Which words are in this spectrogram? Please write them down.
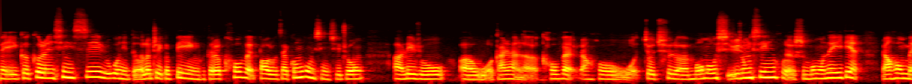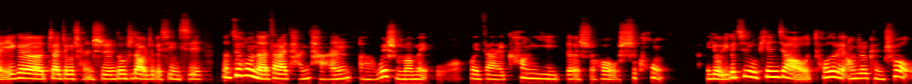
每一个个人信息，如果你得了这个病，得了 COVID，暴露在公共信息中，啊，例如呃，我感染了 COVID，然后我就去了某某洗浴中心或者是某某内衣店，然后每一个在这个城市人都知道这个信息。那最后呢，再来谈谈啊，为什么美国会在抗疫的时候失控？有一个纪录片叫《Totally Under Control》，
